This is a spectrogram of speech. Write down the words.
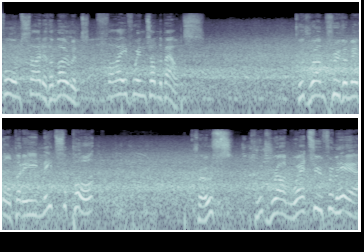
form side of the moment. Five wins on the bounce. Good run through the middle, but he needs support. Kroos, good run. Where to from here?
